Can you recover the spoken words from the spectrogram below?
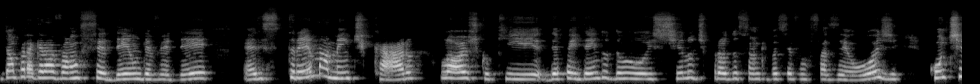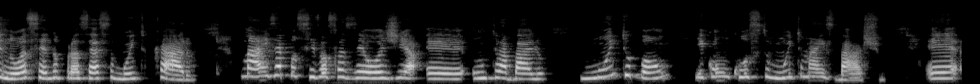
Então, para gravar um CD, um DVD, era extremamente caro. Lógico que, dependendo do estilo de produção que você for fazer hoje, continua sendo um processo muito caro. Mas é possível fazer hoje é, um trabalho muito bom e com um custo muito mais baixo. É,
